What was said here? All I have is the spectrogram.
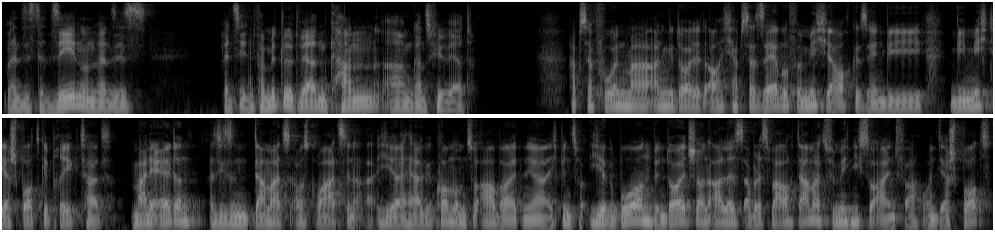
wenn sie es jetzt sehen und wenn sie es, wenn es ihnen vermittelt werden kann, ähm, ganz viel wert habe es ja vorhin mal angedeutet, auch ich habe es ja selber für mich ja auch gesehen, wie, wie mich der Sport geprägt hat. Meine Eltern, sie sind damals aus Kroatien hierher gekommen, um zu arbeiten. Ja, ich bin zwar hier geboren, bin Deutscher und alles, aber das war auch damals für mich nicht so einfach. Und der Sport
